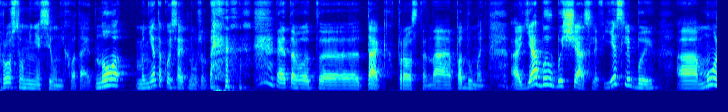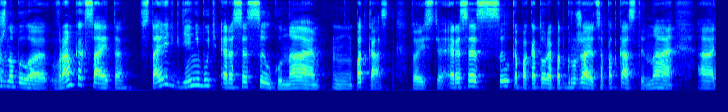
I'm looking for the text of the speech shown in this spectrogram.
Просто у меня сил не хватает. Но мне такой сайт нужен. Это вот э, так просто, на подумать. А я был бы счастлив, если бы э, можно было в рамках сайта вставить где-нибудь RSS-ссылку на подкаст. То есть RSS-ссылка, по которой подгружаются подкасты на э,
